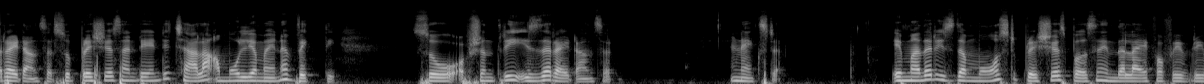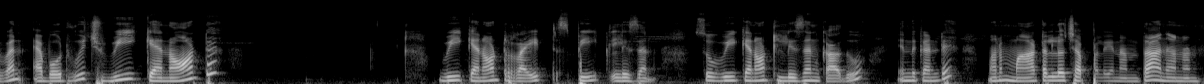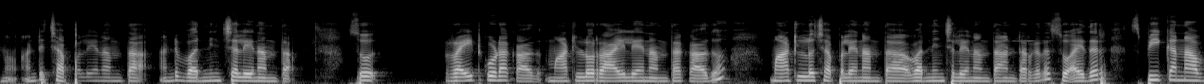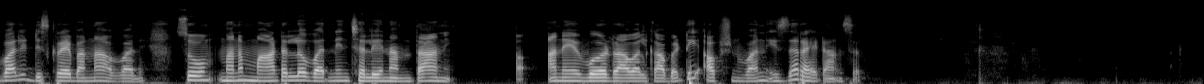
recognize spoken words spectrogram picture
right answer. So precious అంటే ఏంటి? చాలా అమూల్యమైన వ్యక్తి. So option three is the right answer next a mother is the most precious person in the life of every one about which we cannot we cannot write speak listen so we cannot listen కాదు. ఎందుకంటే మనం మాటల్లో చెప్పలేనంత అని అని అంటున్నాం. అంటే చెప్పలేనంత అంటే వర్ణించలేనంత. సో రైట్ కూడా కాదు. మాటల్లో రాయలేనంత కాదు. మాటల్లో చెప్పలేనంత వర్ణించలేనంత అంటారు కదా. సో ఐదర్ స్పీక్ అన్న అవ్వాలి డిస్క్రైబ్ అన్న అవ్వాలి. సో మనం మాటల్లో వర్ణించలేనంత అని అనే వర్డ్ రావాలి కాబట్టి option one is the right answer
